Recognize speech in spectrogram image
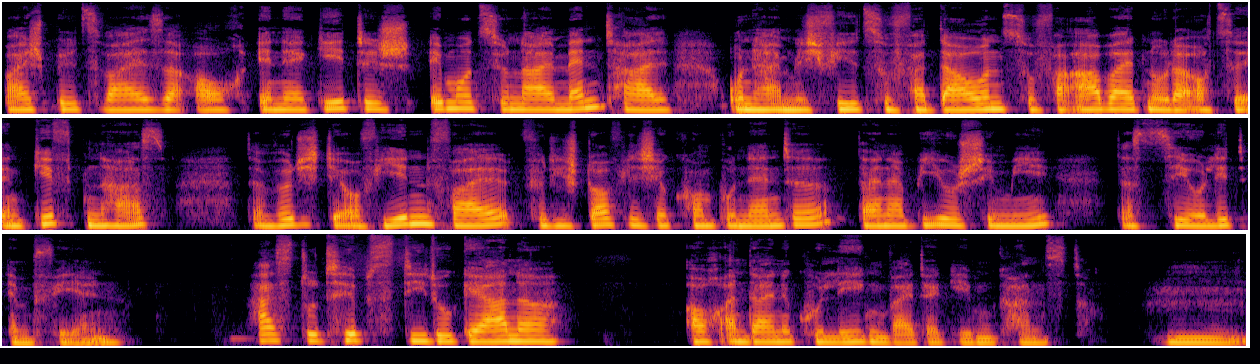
beispielsweise auch energetisch, emotional, mental unheimlich viel zu verdauen, zu verarbeiten oder auch zu entgiften hast, dann würde ich dir auf jeden Fall für die stoffliche Komponente deiner Biochemie das Zeolit empfehlen. Hast du Tipps, die du gerne auch an deine Kollegen weitergeben kannst. Hm.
